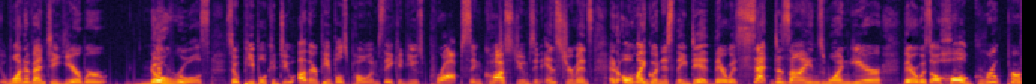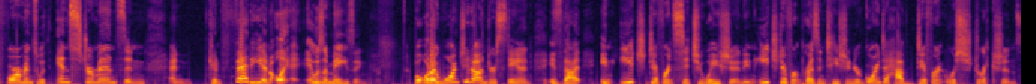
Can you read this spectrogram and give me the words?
one event a year where no rules. So people could do other people's poems. They could use props and costumes and instruments. And oh my goodness, they did. There was set designs one year. There was a whole group performance with instruments and and confetti and like it was amazing. But what I want you to understand is that in each different situation, in each different presentation, you're going to have different restrictions.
